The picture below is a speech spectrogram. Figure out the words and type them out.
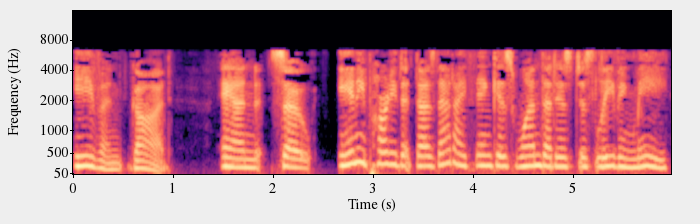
even God. And so any party that does that, I think, is one that is just leaving me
